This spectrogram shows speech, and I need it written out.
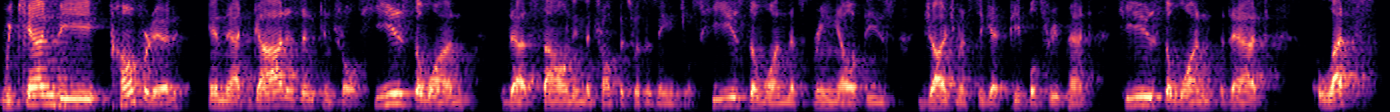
we can be comforted in that God is in control. He is the one that's sounding the trumpets with his angels. He's the one that's bringing out these judgments to get people to repent. He's the one that lets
